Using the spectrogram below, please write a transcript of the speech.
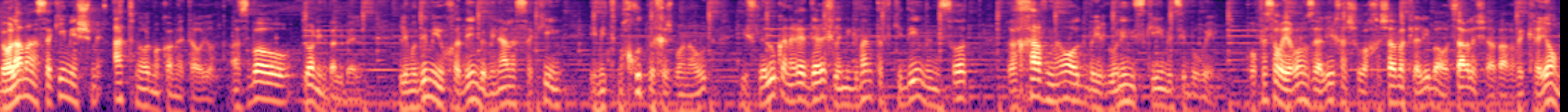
בעולם העסקים יש מעט מאוד מקום לטעויות, אז בואו לא נתבלבל. לימודים מיוחדים במנהל עסקים עם התמחות בחשבונאות יסללו כנראה דרך למגוון תפקידים ומשרות רחב מאוד בארגונים עסקיים וציבוריים. פרופסור ירון זליכה, שהוא החשב הכללי באוצר לשעבר, וכיום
